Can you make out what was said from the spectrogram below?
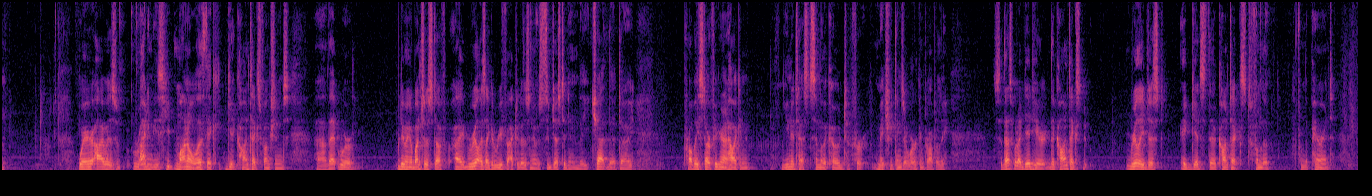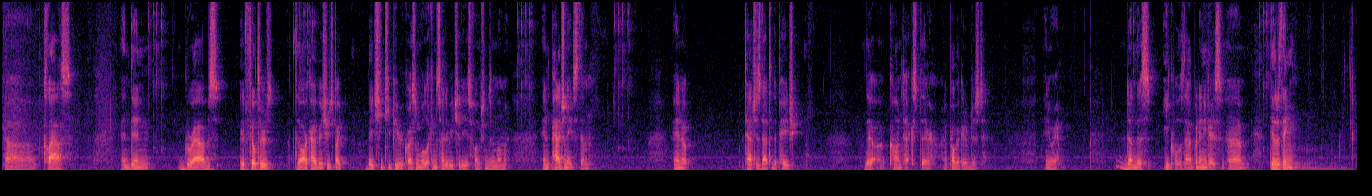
where I was writing these monolithic get context functions uh, that were doing a bunch of stuff, I realized I could refactor those, and it was suggested in the chat that I probably start figuring out how I can unit test some of the code to for, make sure things are working properly. So that's what I did here. The context really just it gets the context from the from the parent uh, class, and then grabs it filters the archive issues by HTTP request, and we'll look inside of each of these functions in a moment, and paginates them, and attaches that to the page, the context there. I probably could have just, anyway, done this equals that. But in any case, um, the other thing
